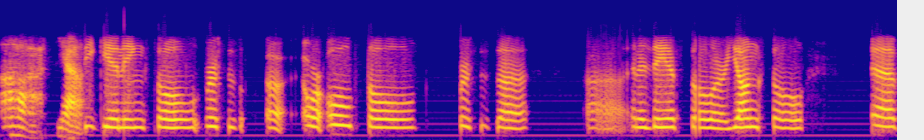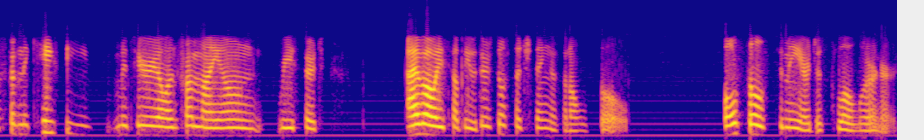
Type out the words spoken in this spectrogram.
ah, yeah. beginning soul versus uh, or old soul versus a, uh, an advanced soul or a young soul. Uh, from the Cayce material and from my own research, I've always told people there's no such thing as an old soul. Old souls to me are just slow learners.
